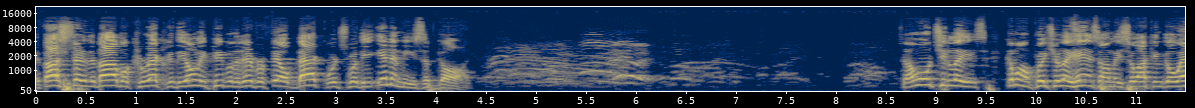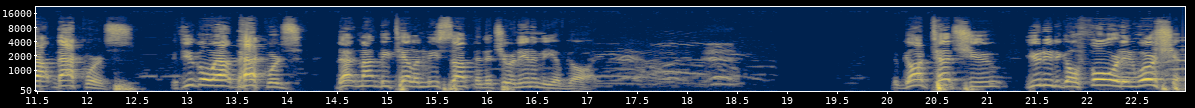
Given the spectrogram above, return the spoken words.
If I study the Bible correctly, the only people that ever fell backwards were the enemies of God. So I want you to lay, come on, preacher, lay hands on me so I can go out backwards. If you go out backwards, that might be telling me something that you're an enemy of God. If God touched you, you need to go forward in worship.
